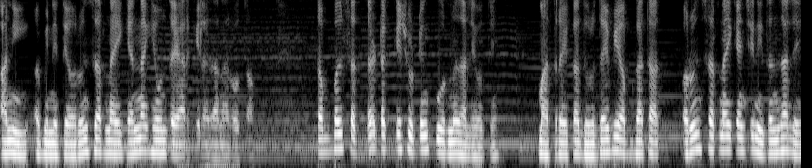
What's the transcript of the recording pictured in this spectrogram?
आणि अभिनेते अरुण सरनाईक यांना घेऊन तयार केला जाणार होता. तब्बल सत्तर टक्के शूटिंग पूर्ण झाले होते. मात्र एका दुर्दैवी अपघातात अरुण सरनाईक यांचे निधन झाले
